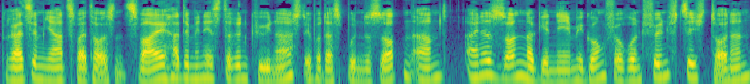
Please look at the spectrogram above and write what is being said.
Bereits im Jahr 2002 hatte Ministerin Künast über das Bundessortenamt eine Sondergenehmigung für rund 50 Tonnen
